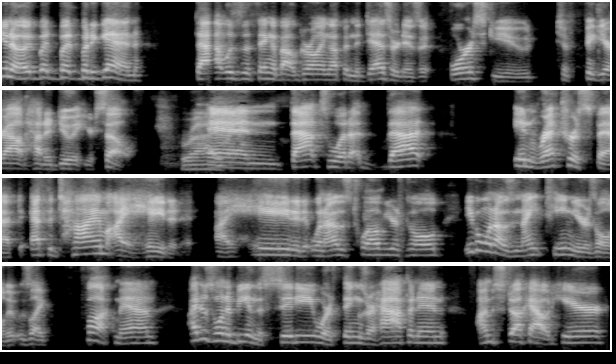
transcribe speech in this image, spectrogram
you know, but but but again, that was the thing about growing up in the desert is it forced you to figure out how to do it yourself Right. And that's what that in retrospect, at the time I hated it. I hated it when I was 12 years old. Even when I was 19 years old, it was like, fuck, man, I just want to be in the city where things are happening. I'm stuck out here.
